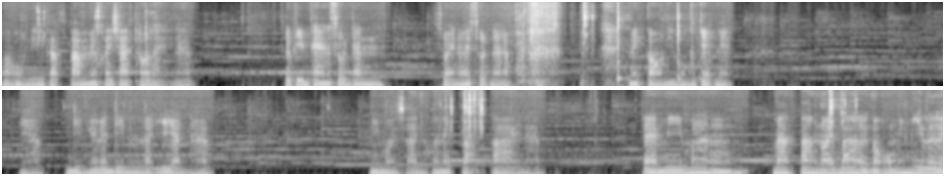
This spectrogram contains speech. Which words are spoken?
ว่าองค์นี้แบบปั๊มไม่ค่อยชัดเท่าไหร่นะครับ คือพิมพ์แพงสุดดันสวยน้อยสุดนะครับ ในกล่องที่ผมเก็บเนี่ย นี่ครับดินก็เป็นดินละเอียดนะครับ มีมวลสารอยู่ข้างในปลาปลายนะครับ แต่มีมั่งมากบ้างน้อยบ้างหรือบางองค์ไม่มีเลย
